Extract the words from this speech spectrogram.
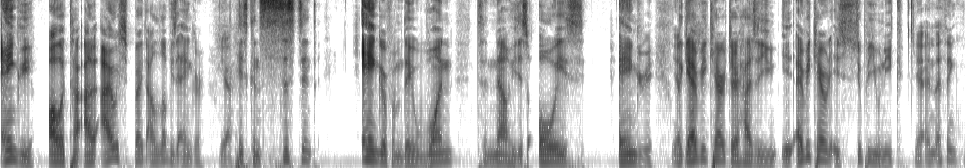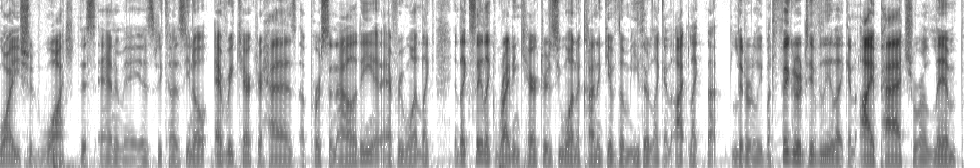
angry all the time. I, I respect. I love his anger. Yeah. His consistent anger from day one to now. He just always angry. Yeah. Like every character has a. un- Every character is super unique. Yeah, and I think why you should watch this anime is because you know every character has a personality, and everyone like like say like writing characters, you want to kind of give them either like an eye, like not literally but figuratively, like an eye patch or a limp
